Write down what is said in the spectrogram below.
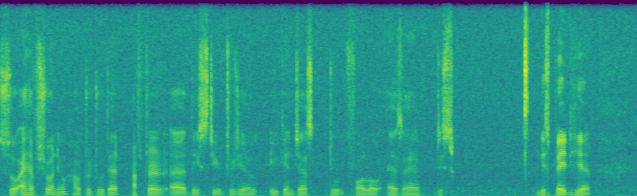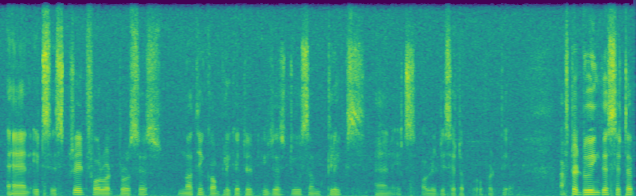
so I have shown you how to do that. After uh, this tutorial you can just do follow as I have dis displayed here. And it's a straightforward process nothing complicated. You just do some clicks and it's already set up over there. After doing the setup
